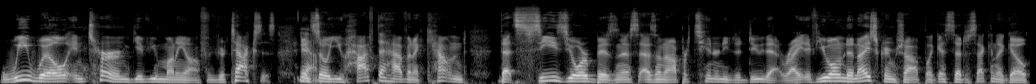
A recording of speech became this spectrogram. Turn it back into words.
We will in turn give you money off of your taxes." Yeah. And so you have to have an accountant that sees your business as an opportunity to do that, right? If you owned an ice cream shop, like I said a second ago,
